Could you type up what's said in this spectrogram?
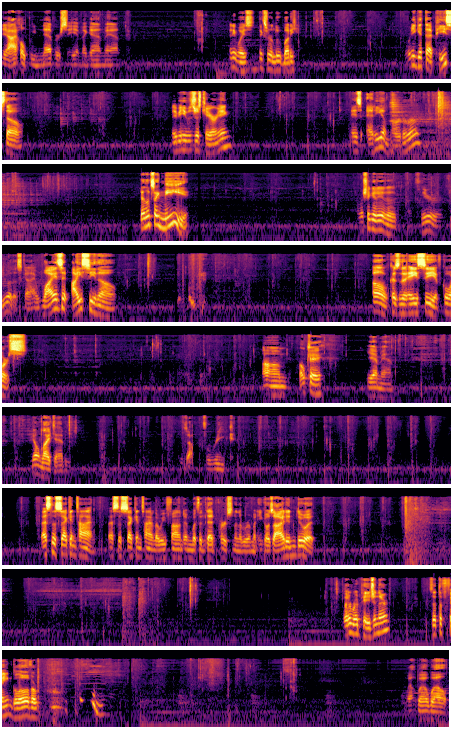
Yeah, I hope we never see him again, man. Anyways, thanks for the loot, buddy. Where do you get that piece, though? Maybe he was just carrying? Is Eddie a murderer? That looks like me. I wish I could get a, a clearer view of this guy. Why is it icy though? Oh, because of the AC, of course. Um, okay. Yeah, man. You don't like Eddie. He's a freak. That's the second time. That's the second time that we found him with a dead person in the room, and he goes, I didn't do it. Is that a red page in there? Is that the faint glow of a... Well, well, well.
